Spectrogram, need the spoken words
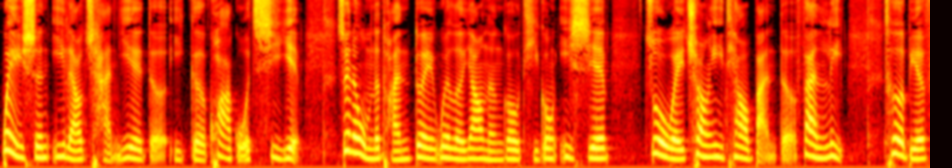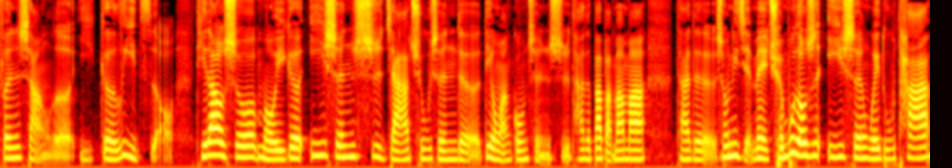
卫生医疗产业的一个跨国企业，所以呢，我们的团队为了要能够提供一些作为创意跳板的范例。特别分享了一个例子哦，提到说某一个医生世家出身的电玩工程师，他的爸爸妈妈、他的兄弟姐妹全部都是医生，唯独他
